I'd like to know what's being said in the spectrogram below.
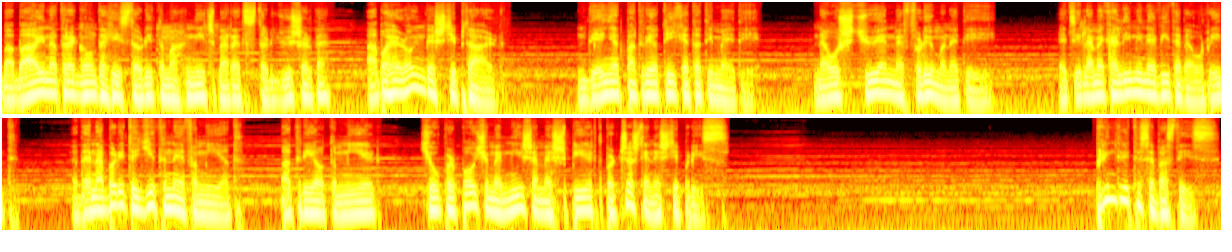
Babai na tregonte histori të mahnitshme rreth stërgjyshërve, Apo heronjve shqiptarë, ndjenjat patriotike të tim eti na ushqyen me frymën e tij, e cila me kalimin e viteve u rrit dhe na bëri të gjithë ne fëmijët patriotë të mirë që u përpoqëm me mish e me shpirt për çështjen e Shqipërisë. Prindërit e Sevastisë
